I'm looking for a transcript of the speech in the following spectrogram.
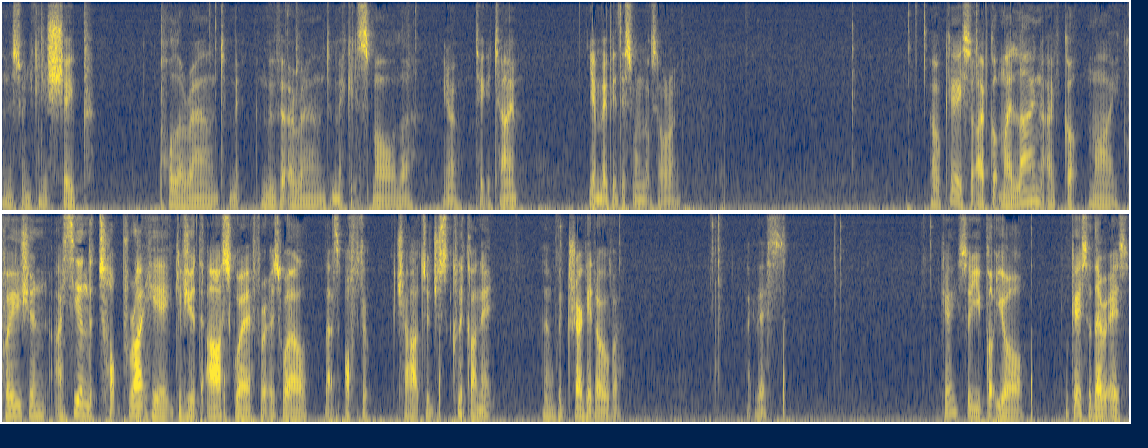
And this one you can just shape pull around move it around and make it smaller you know take your time. Yeah maybe this one looks alright okay so I've got my line I've got my equation. I see on the top right here it gives you the R square for it as well. That's off the chart so just click on it and I'm going to drag it over like this. Okay so you've got your okay so there it is.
